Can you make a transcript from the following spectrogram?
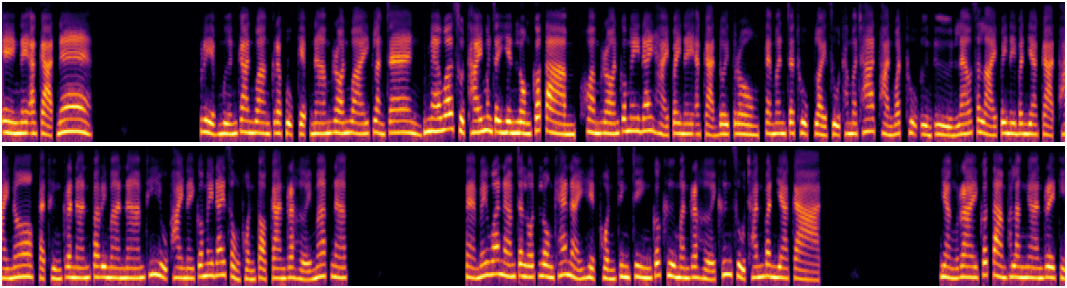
เองในอากาศแน่ เปรียบเหมือนการวางกระปุกเก็บน้ำร้อนไว้กลางแจ้ง แม้ว่าสุดท้ายมันจะเย็นลงก็ตาม ความร้อนก็ไม่ได้หายไปในอากาศโดยตรง แต่มันจะถูกปล่อยสู่ธรรมชาติผ่านวัตถุอื่น ๆ แล้วสลายไปในบรรยากาศภายนอก แต่ถึงกระนั้นปริมาณน้ำที่อยู่ภายในก็ไม่ได้ส่งผลต่อการระเหยมากนักแต่ไม่ว่าน้ำจะลดลงแค่ไหนเหตุผลจริง ๆ ก็คือมันระเหยขึ้นสู่ชั้นบรรยากาศ อย่างไรก็ตามพลังงานเรกิ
